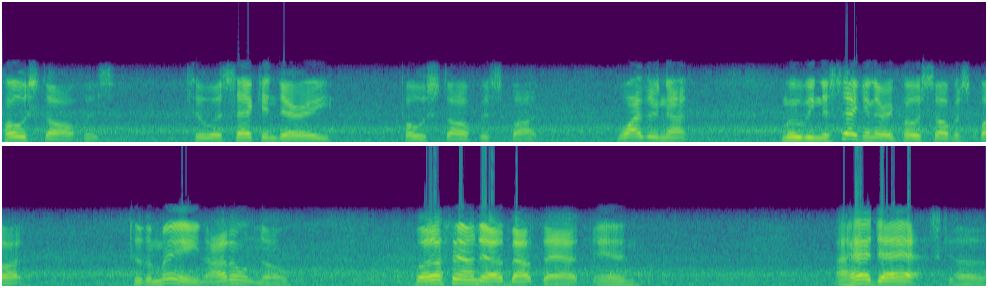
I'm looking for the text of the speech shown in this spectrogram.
post office to a secondary post office spot. Why they're not moving the secondary post office spot to the main, I don't know. But I found out about that, and I had to ask, uh,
